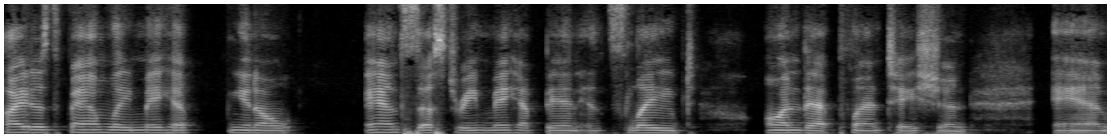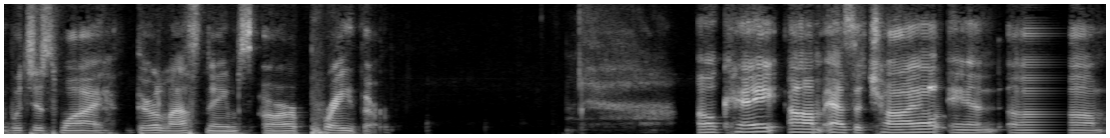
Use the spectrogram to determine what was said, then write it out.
Ida's family may have, you know, ancestry may have been enslaved on that plantation and which is why their last names are Prather. Okay, um, as a child, and um,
